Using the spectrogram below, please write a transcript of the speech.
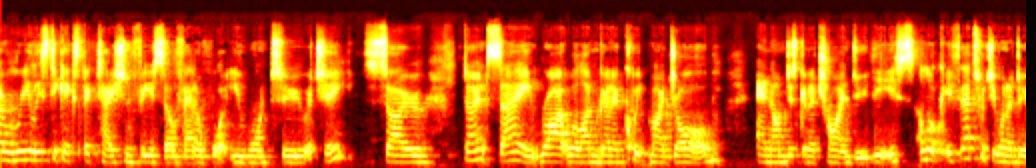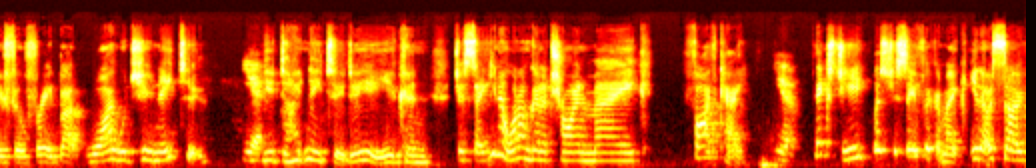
a realistic expectation for yourself out of what you want to achieve. So don't say, right, well, I'm going to quit my job and I'm just going to try and do this. Look, if that's what you want to do, feel free. But why would you need to? Yeah. You don't need to, do you? You can just say, you know what, I'm going to try and make 5K. Yeah. Next year, let's just see if we can make, you know, so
